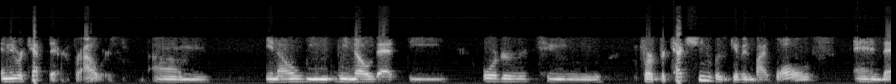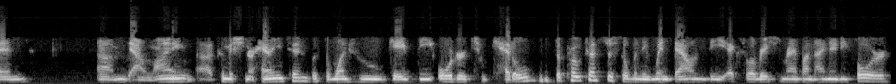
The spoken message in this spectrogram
and they were kept there for hours. Um, you know, we, we know that the order to for protection was given by Walz, and then um, downline, uh, Commissioner Harrington was the one who gave the order to kettle the protesters. So when they went down the acceleration ramp on 994,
